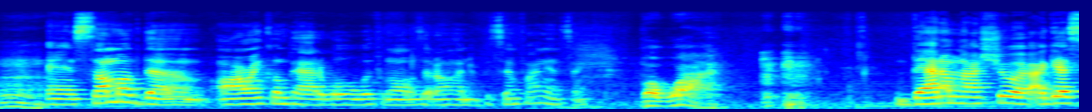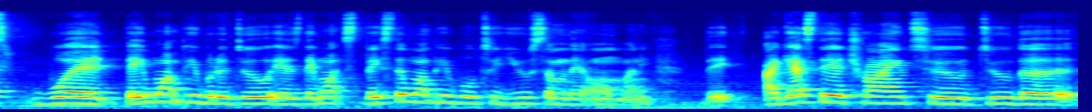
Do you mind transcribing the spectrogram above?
Mm. And some of them aren't compatible with loans that are 100% financing. But why? That I'm not sure. I guess what they want people to do is they want they still want people to use some of their own money. They, I guess they're trying to do the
